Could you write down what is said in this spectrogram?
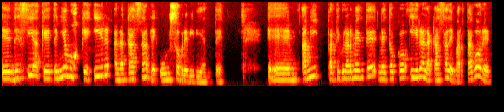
eh, decía que teníamos que ir a la casa de un sobreviviente. Em, a mí particularmente me tocó ir a la casa de Marta Goren,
